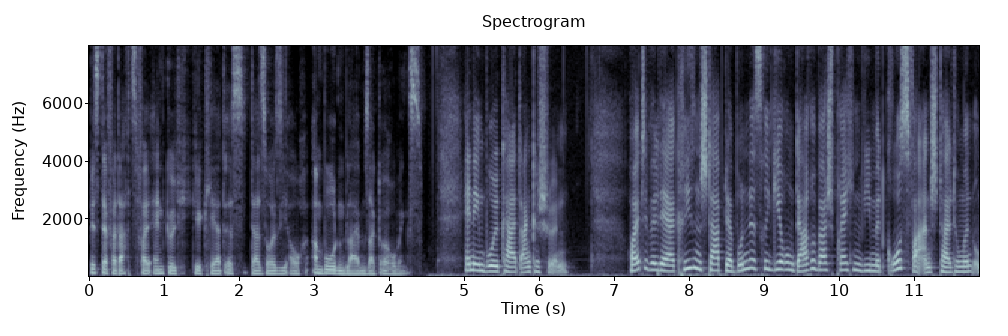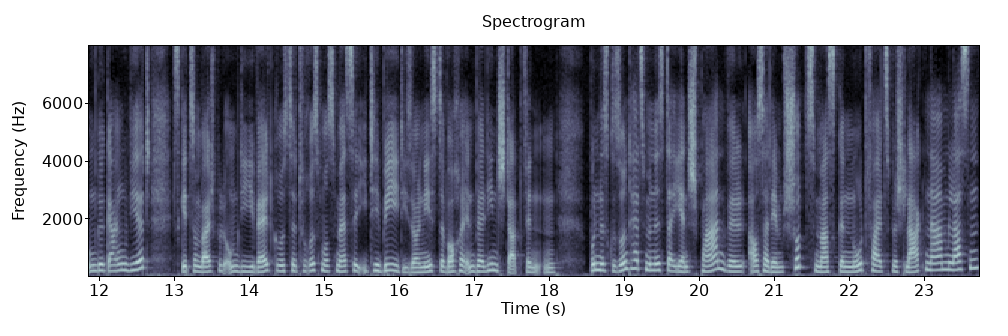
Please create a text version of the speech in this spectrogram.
Bis der Verdachtsfall endgültig geklärt ist, da soll sie auch am Boden bleiben, sagt Eurowings. Henning Bulka, Dankeschön. Heute will der Krisenstab der Bundesregierung darüber sprechen, wie mit Großveranstaltungen umgegangen wird. Es geht zum Beispiel um die weltgrößte Tourismusmesse ITB, die soll nächste Woche in Berlin stattfinden. Bundesgesundheitsminister Jens Spahn will außerdem Schutzmasken notfalls beschlagnahmen lassen,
